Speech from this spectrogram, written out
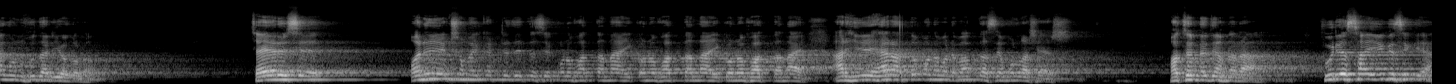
আগুন হুদারিও গেল। চাইয়া রয়েছে অনেক সময় কাটতে যেতেছে কোনো ভাত্তা নাই, কোনো ভাত্তা নাই, কোনো ভাত্তা নাই। আর হে হেরা তো মনে মনে ভাবতেছে, মোল্লা শেষ। অথেন নদী আপনারা ফুরে ছাই হয়ে গেছে কিয়া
